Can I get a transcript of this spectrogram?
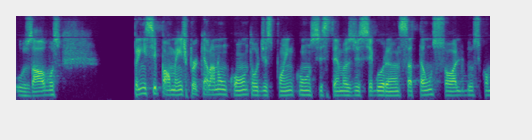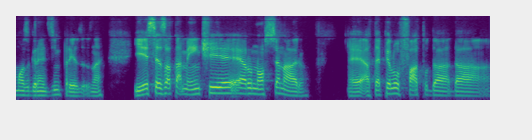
os alvos, principalmente porque ela não conta ou dispõe com sistemas de segurança tão sólidos como as grandes empresas, né? E esse exatamente era o nosso cenário. É, até pelo fato da, da,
